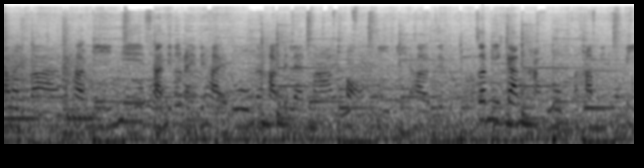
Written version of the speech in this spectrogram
อะไรบ้างนะคะมีที่สถานที่ตรงไหนที่ถ่ายรูปนะคะ เป็นแลนด์มาร์คของปีนี้นะคะจะจะมีการขังลมนะคะมีทุกปี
